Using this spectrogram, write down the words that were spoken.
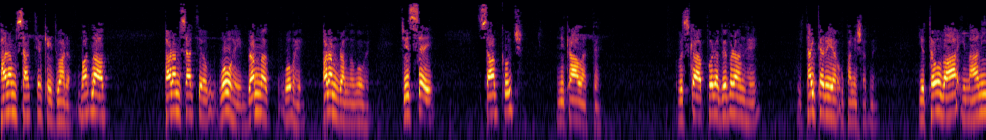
परम सत्य के द्वारा। मतलब परम सत्य वो है, ब्रह्म वो है, परम ब्रह्म वो है, जिससे सब कुछ निकाल आते उसका पूरा विवरण है तैतरीय उपनिषद में यथो वा इमानी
